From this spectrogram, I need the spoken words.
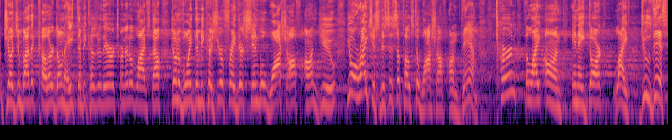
Don't judge them by the color. Don't hate them because of their alternative lifestyle. Don't avoid them because you're afraid their sin will wash off on you. Your righteousness is supposed to wash off on them. Turn the light on in a dark life. Do this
